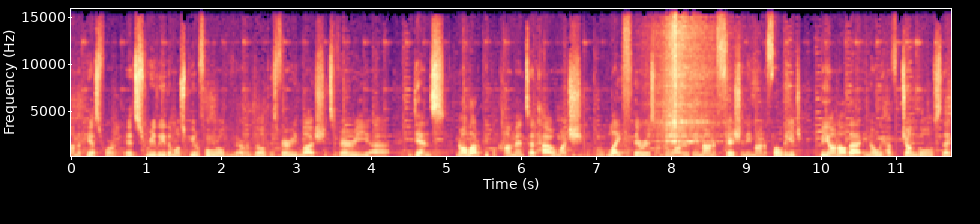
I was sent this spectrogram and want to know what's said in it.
on the PS4. It's really the most beautiful world we've ever built. It's very lush. It's very uh, dense. You know, a lot of people comment at how much life there is underwater, the amount of fish and the amount of foliage. Beyond all that, you know, we have jungles that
